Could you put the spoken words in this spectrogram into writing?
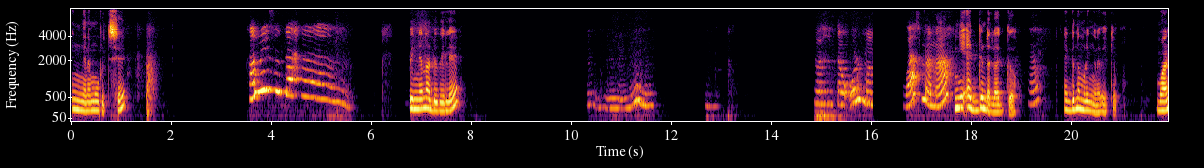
ഇങ്ങനെ മുറിച്ച് പിന്നെ നടുവിൽ Mama? ഇനി എഗ്ഗ് ഉണ്ടല്ലോ എഗ്ഗ് എഗ് എഗ്ഗ് നമ്മൾ ഇങ്ങനെ വെക്കും വൺ.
